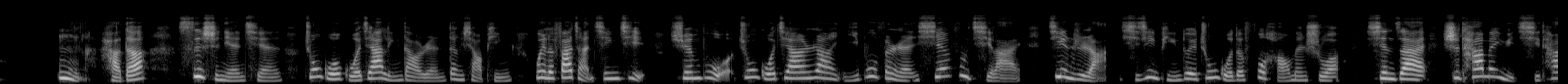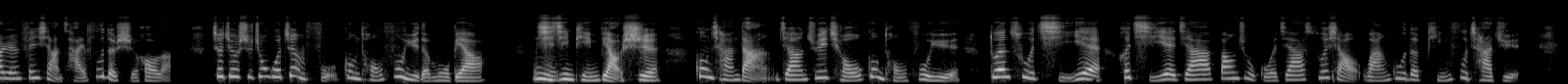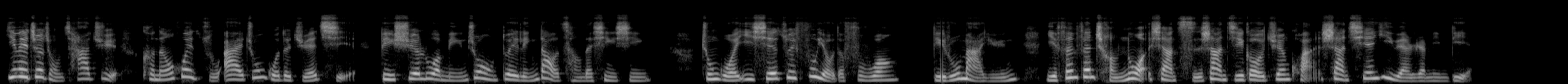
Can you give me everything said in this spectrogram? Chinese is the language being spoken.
嗯，好的。四十年前，中国国家领导人邓小平为了发展经济，宣布中国将让一部分人先富起来。近日啊，习近平对中国的富豪们说。现在是他们与其他人分享财富的时候了，这就是中国政府共同富裕的目标。习近平表示，共产党将追求共同富裕，敦促企业和企业家帮助国家缩小顽固的贫富差距，因为这种差距可能会阻碍中国的崛起，并削弱民众对领导层的信心。中国一些最富有的富翁。比如马云也纷纷承诺向慈善机构捐款上千亿元人民币。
